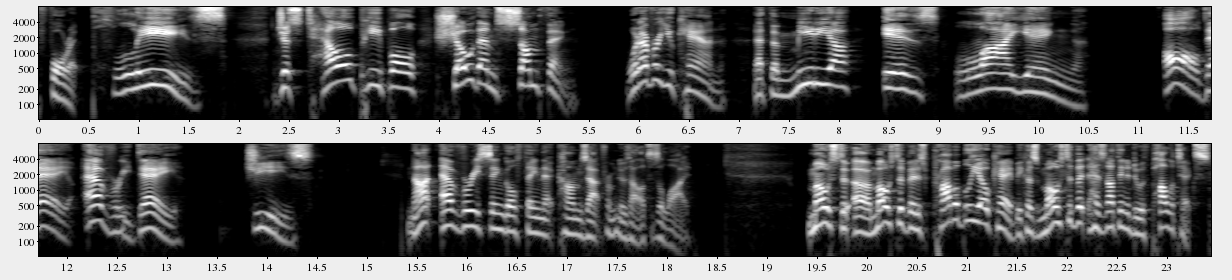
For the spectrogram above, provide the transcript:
for it. Please just tell people, show them something, whatever you can, that the media is lying all day, every day. Jeez. Not every single thing that comes out from news outlets is a lie. Most, uh, most of it is probably okay because most of it has nothing to do with politics.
